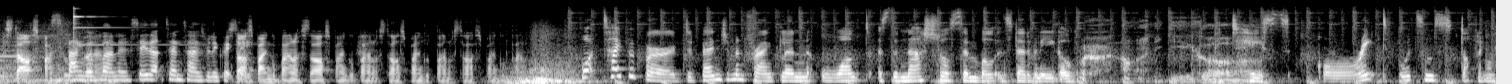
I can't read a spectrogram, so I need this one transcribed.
The Star Spangled, Spangled Banner. Banner. Say that 10 times really quickly. Star Spangled Banner, Star Spangled Banner, Star Spangled Banner, Star Spangled Banner. What type of bird did Benjamin Franklin want as the national symbol instead of an eagle? Not an eagle. Tastes great with some stuffing.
